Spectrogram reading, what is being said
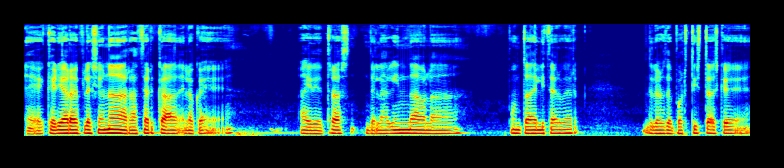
eh, quería reflexionar acerca de lo que hay detrás de la guinda o la punta del iceberg de los deportistas que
